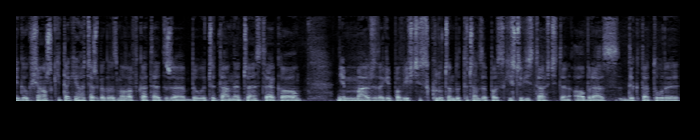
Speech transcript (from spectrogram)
jego książki, takie chociażby jak Rozmowa w katedrze, były czytane często jako niemalże takie powieści z kluczem dotyczące polskiej rzeczywistości. Ten obraz dyktatury,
